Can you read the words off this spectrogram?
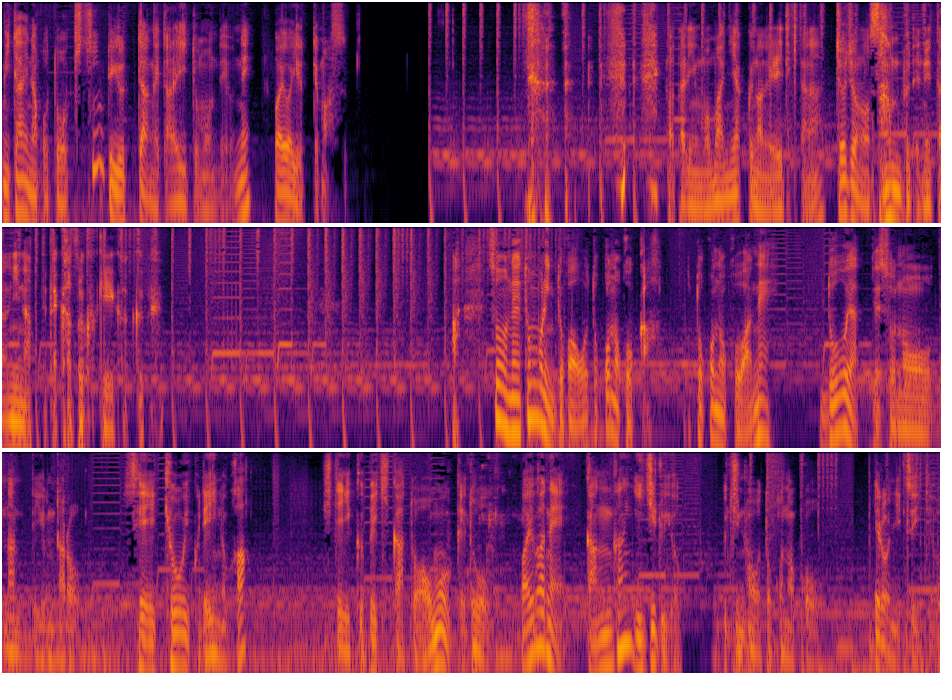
みたいなことをきちんと言ってあげたらいいと思うんだよね。ワイは言ってます。カタリンもマニアックなの入れてきたな。ジョジョの3部でネタになってた家族計画。あ、そうね、ともりんとか男の子か。男の子はね、どうやってその、なんて言うんだろう、性教育でいいのか？していくべきかとは思うけど、ワイはね、ガンガンいじるよ。うちの男の子。エロについては。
